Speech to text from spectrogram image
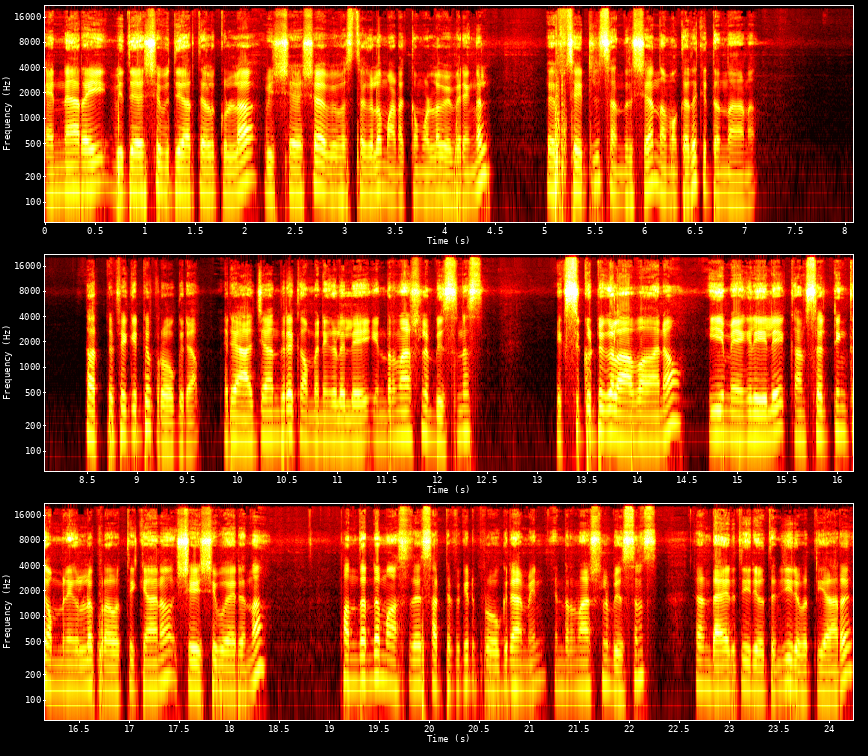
എൻ ആർ ഐ വിദേശ വിദ്യാർത്ഥികൾക്കുള്ള വിശേഷ വ്യവസ്ഥകളും അടക്കമുള്ള വിവരങ്ങൾ വെബ്സൈറ്റിൽ സന്ദർശിച്ചാൽ നമുക്കത് കിട്ടുന്നതാണ്. Certificate program. രാജ്യാന്തര കമ്പനികളിലെ ഇന്റർനാഷണൽ ബിസിനസ് എക്സിക്യൂട്ടീവുകളാവാനോ ഈ മേഖലയിലെ കൺസൾട്ടിംഗ് കമ്പനികളിൽ പ്രവർത്തിക്കാനോ ശേഷി വരുന്ന പന്ത്രണ്ട് മാസത്തെ certificate program in international business രണ്ടായിരത്തി ഇരുപത്തഞ്ച് ഇരുപത്തിയാറ്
